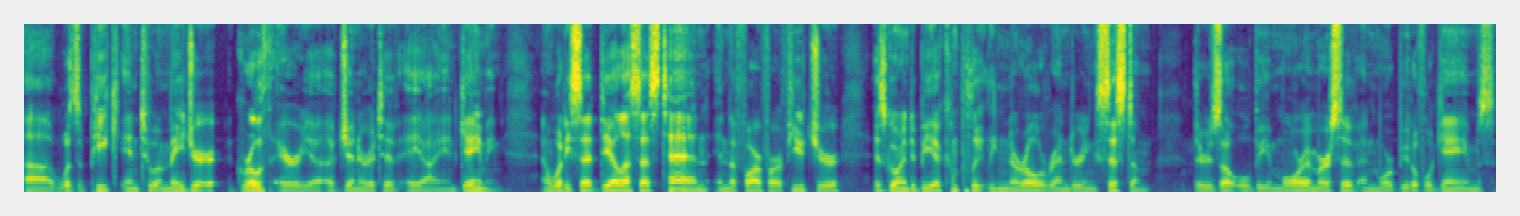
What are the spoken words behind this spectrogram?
uh, was a peek into a major growth area of generative AI in gaming. And what he said, DLSS 10 in the far, far future is going to be a completely neural rendering system. The result will be more immersive and more beautiful games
